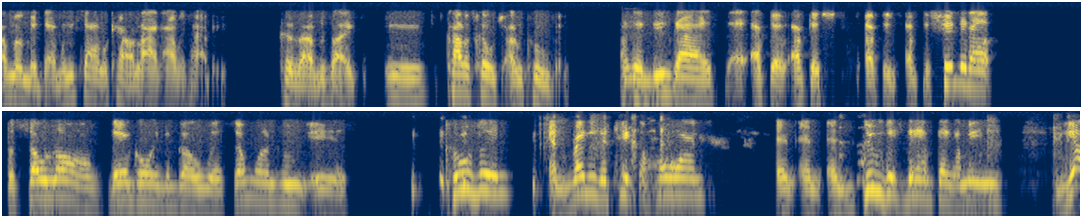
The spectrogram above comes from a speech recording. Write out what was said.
I'm gonna admit that. When he signed with Carolina, I was happy because I was like, mm, college coach unproven. I said these guys after after after after shitting it up for so long, they're going to go with someone who is proven and ready to take the horn and and and do this damn thing. I mean, yep,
